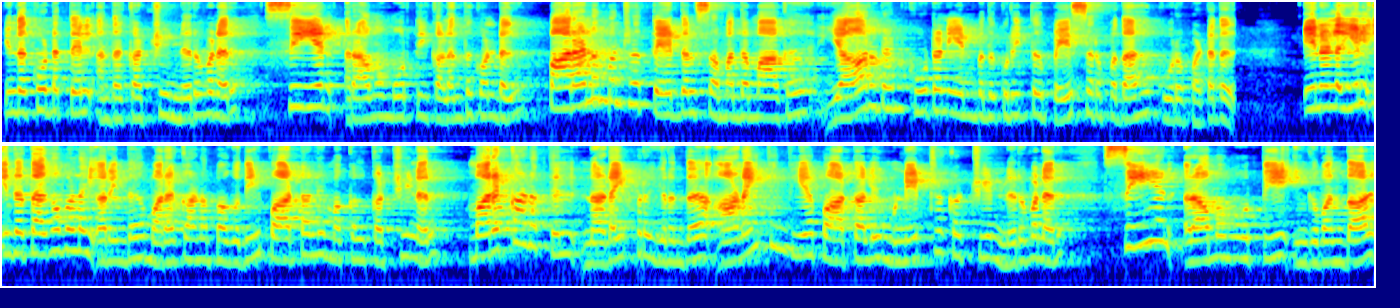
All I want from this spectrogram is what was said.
இந்த கூட்டத்தில் அந்த கட்சியின் நிறுவனர் சி. என். ராமமூர்த்தி கலந்து கொண்டு பாராளுமன்ற தேர்தல் சம்பந்தமாக யாருடன் கூட்டணி என்பது குறித்து பேச இருப்பதாக கூறப்பட்டது. இந்நிலையில் இந்த தகவலை அறிந்த மரக்காண பகுதி பாட்டாளி மக்கள் கட்சியினர் மரக்காணத்தில் நடைபெற இருந்த அனைத்திந்திய பாட்டாளி முன்னேற்ற கட்சியின் நிறுவனர் சி என் ராமமூர்த்தி இங்கு வந்தால்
